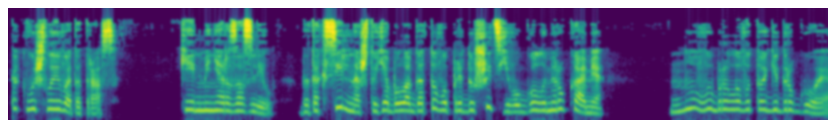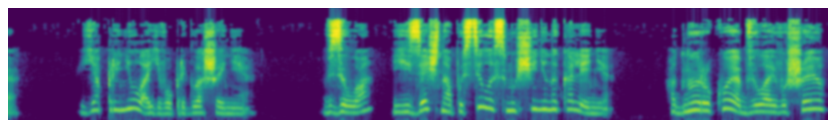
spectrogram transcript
Так вышло и в этот раз. Кейн меня разозлил, да так сильно, что я была готова придушить его голыми руками, но выбрала в итоге другое. Я приняла его приглашение. Взяла и изящно опустилась мужчине на колени. Одной рукой обвела его шею,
